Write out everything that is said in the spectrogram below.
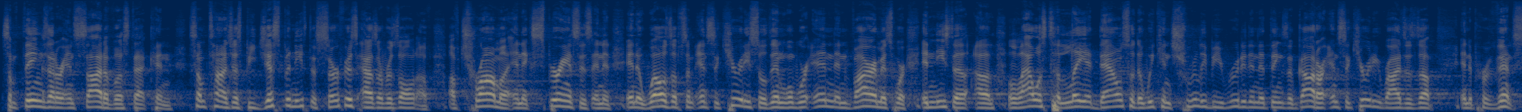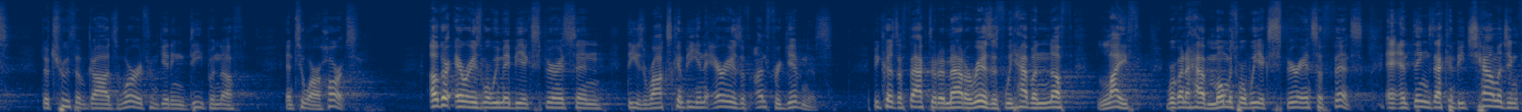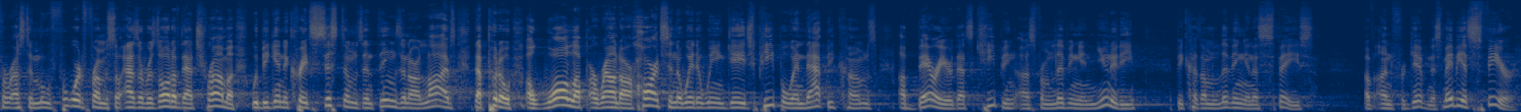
some things that are inside of us that can sometimes just be just beneath the surface as a result of, of trauma and experiences, and it, and it wells up some insecurity. So then, when we're in environments where it needs to uh, allow us to lay it down so that we can truly be rooted in the things of God, our insecurity rises up and it prevents the truth of God's word from getting deep enough into our hearts. Other areas where we may be experiencing these rocks can be in areas of unforgiveness. Because the fact of the matter is, if we have enough life we're going to have moments where we experience offense and, and, things that can be challenging for us to move forward from. So, as a result of that trauma, we begin to create systems and things in our lives that put a, a wall up around our hearts in the way that we engage people. And that becomes a barrier that's keeping us from living in unity because I'm living in a space of unforgiveness. Maybe it's fear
